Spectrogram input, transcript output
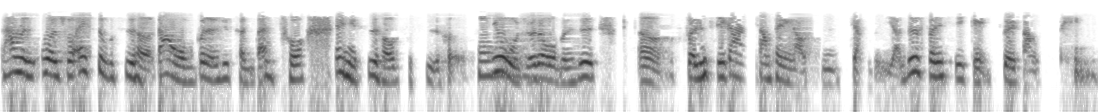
他们问说，哎、适不适合？当然我们不能去承担说，哎、你适合不适合？嗯因为我觉得我们是呃分析，刚才像佩妮老师讲的一样，就是分析给对方听。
